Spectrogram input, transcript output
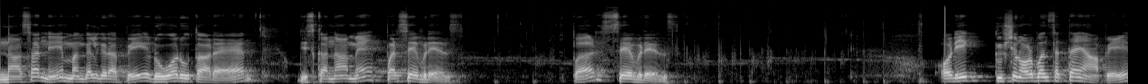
नासा ने मंगल ग्रह पे रोवर उतारा है, जिसका नाम है परसेवरेंस परसेवरेंस और एक क्वेश्चन और बन सकता है यहाँ पे,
